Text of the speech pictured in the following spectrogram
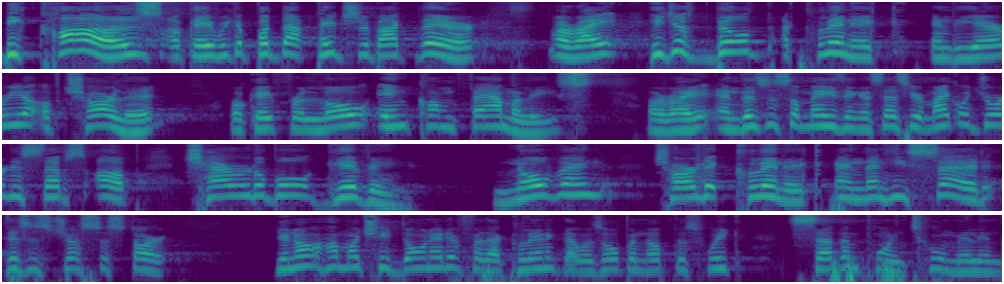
because, okay, we could put that picture back there alright? He just built a clinic in the area of Charlotte, okay, for low income families. Alright, and this is amazing. It says here, Michael Jordan steps up charitable giving. Novant Charlotte Clinic, and then he said, this is just a start. You know how much he donated for that clinic that was opened up this week? $7.2 million.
